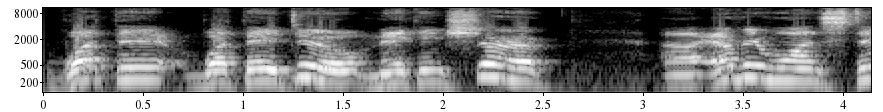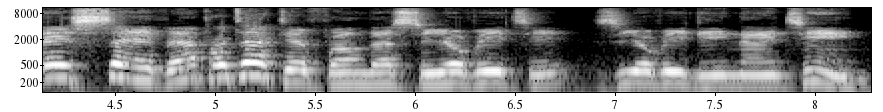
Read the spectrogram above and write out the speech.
what they what they do, making sure uh, everyone stays safe and protected from the COVID, COVID-19.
